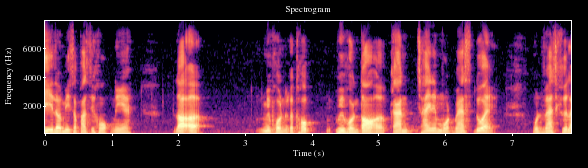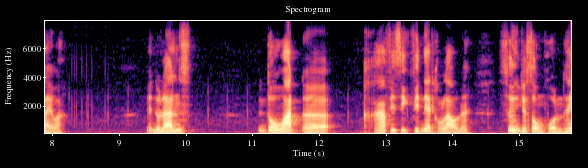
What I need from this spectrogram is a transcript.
ดี เรามีสัมผัสที่6นี่ไงแล้วเออมีผลกระทบมีผลต่ออการใช้ในโหมดแวสด้วย โหมดแวสคืออะไรวะ endurance เป็นตัววัดเอ่อค่าฟิสิกส์ฟิตเนสของเรานะ ซึ่งจะส่งผลให้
